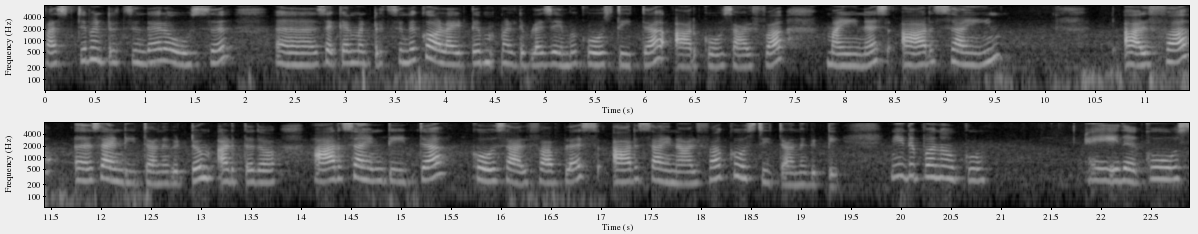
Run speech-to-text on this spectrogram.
ഫസ്റ്റ് മെട്രിക്സിന്റെ റോസ് സെക്കൻഡ് മെട്രിക്സിന്റെ കോളായിട്ട് മൾട്ടിപ്ലൈ ചെയ്യുമ്പോൾ cos theta R cos alpha minus R sine alpha sine theta എന്ന് കിട്ടും. അടുത്തതോ? R sine theta cos alpha plus R sine alpha cos theta എന്ന് കിട്ടി. ഇനി ഇതിപ്പോൾ നോക്കൂ. ഇത് cos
